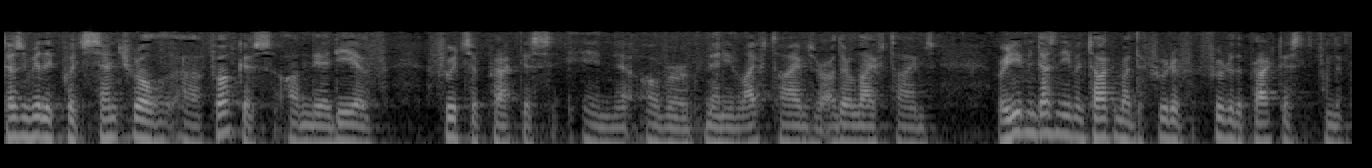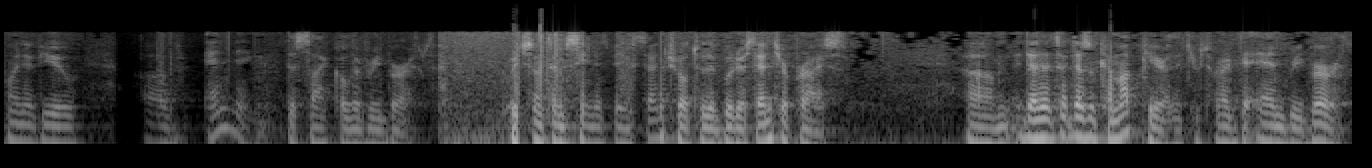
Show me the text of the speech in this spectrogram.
doesn't really put central uh, focus on the idea of fruits of practice in uh, over many lifetimes or other lifetimes, or it even doesn't even talk about the fruit of fruit of the practice from the point of view of ending the cycle of rebirth, which sometimes seen as being central to the Buddhist enterprise. Um, it, doesn't, it, doesn't, come up here that you're trying to end rebirth.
